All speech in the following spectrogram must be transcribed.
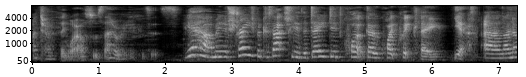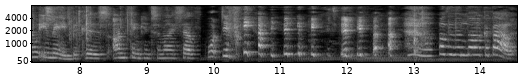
I'm trying to think what else was there really because it's Yeah, I mean it's strange because actually the day did quite go quite quickly. Yeah. And I know what you mean because I'm thinking to myself, what did we do other than lark about?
